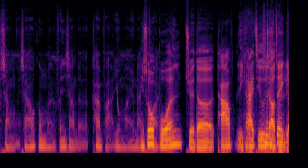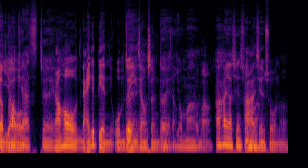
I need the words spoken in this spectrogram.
想想要跟我们分享的看法有吗？有哪？你说伯恩觉得他离开基督教的理由，对，然后哪一个点我们最印象深刻？有吗？有吗？阿汉要先说，阿汉先说呢？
